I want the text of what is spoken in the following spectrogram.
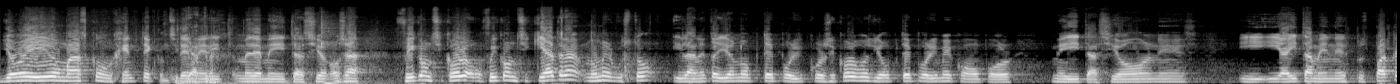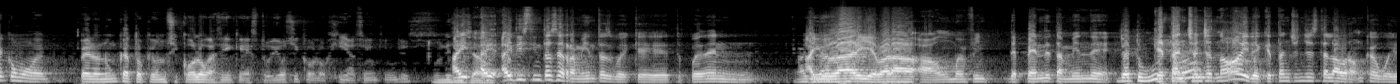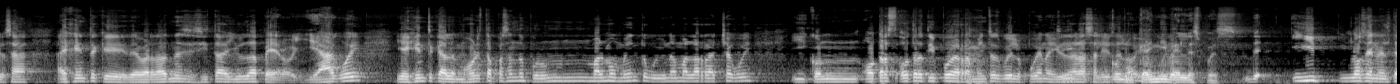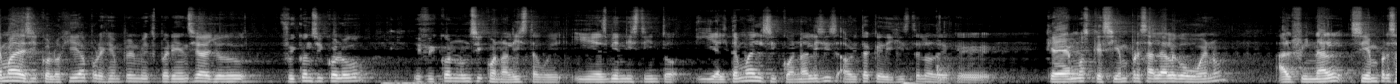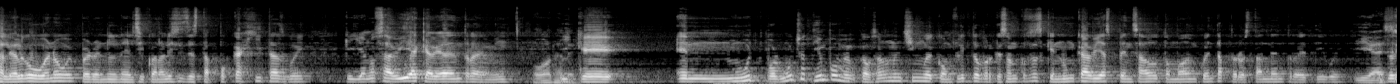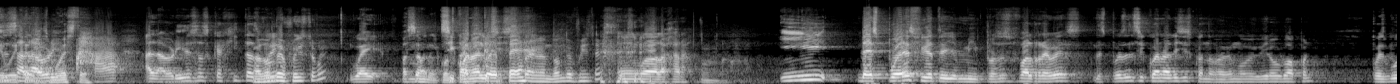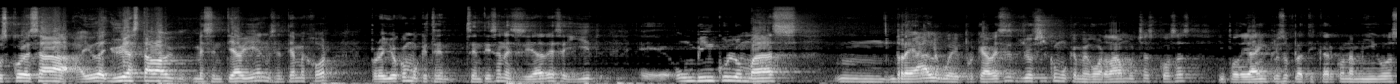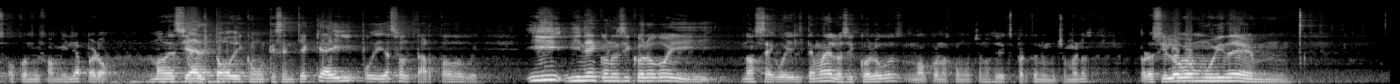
Yo he ido más con gente Con de, psiquiatra. medit- de meditación. O sea, fui con psicólogo, fui con psiquiatra, no me gustó. Y la neta, yo no opté por ir con psicólogos, yo opté por irme como por meditaciones. Y, y ahí también es, pues, parte como de- Pero nunca toqué un psicólogo así que estudió psicología, ¿sí entiendes? Hay, hay, hay distintas herramientas, güey, que te pueden Ayudar. y llevar a, a un buen fin. Depende también de, De tu gusto, qué tan ¿no? choncha, no, y de qué tan choncha esté la bronca, güey. O sea, hay gente que de verdad necesita ayuda, pero ya, güey. Y hay gente que a lo mejor está pasando por un mal momento, güey, una mala racha, güey. Y con otras, otro tipo de herramientas, güey, lo pueden ayudar a salir Como hoyo, que hay güey. niveles, pues. De- y no sé, en el tema de psicología, por ejemplo, en mi experiencia, yo fui con psicólogo y fui con un psicoanalista, güey, y es bien distinto. Y el tema del psicoanálisis, ahorita que dijiste lo de que creemos que siempre sale algo bueno, al final siempre salió algo bueno, güey, pero en el, en el psicoanálisis destapó cajitas, güey, que yo no sabía que había dentro de mí. Órale. Y que en mu- por mucho tiempo me causaron un chingo de conflicto porque son cosas que nunca habías pensado o tomado en cuenta, pero están dentro de ti, güey. Y a ese te las abrir, ajá, al abrir esas cajitas, ¿A güey. dónde fuiste, güey? Güey, Pásame el psicoanálisis ¿En dónde fuiste? en Guadalajara. Y después, fíjate, mi proceso fue al revés. Después del psicoanálisis, cuando me vengo a vivir a Uruapan, pues busco esa ayuda. Yo ya estaba, me sentía bien, me sentía mejor, pero yo como que te- sentí esa necesidad de seguir eh, un vínculo más mm, real, güey, porque a veces yo sí como que me guardaba muchas cosas y podía incluso platicar con amigos o con mi familia, pero no decía el todo y como que sentía que ahí podía soltar todo, güey. Y vine con un psicólogo y no sé, güey, el tema de los psicólogos, no conozco mucho, no soy experto ni mucho menos, pero sí lo veo muy de mm,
